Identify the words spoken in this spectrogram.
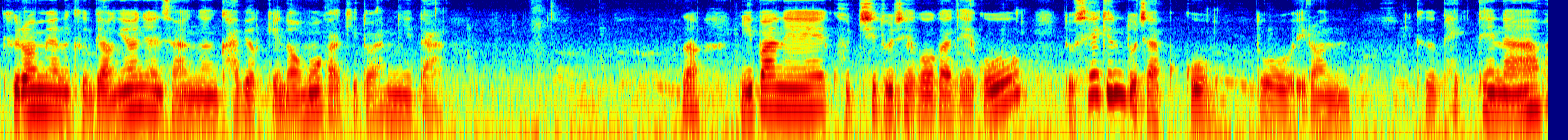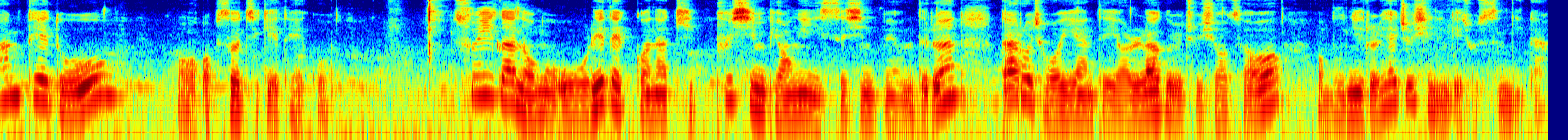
그러면 그 명현 현상은 가볍게 넘어가기도 합니다. 입안에 구취도 제거가 되고 또 세균도 잡고 또 이런 그 백태나 황태도 어, 없어지게 되고 수위가 너무 오래됐거나 깊으신 병이 있으신 분들은 따로 저희한테 연락을 주셔서 어, 문의를 해주시는 게 좋습니다.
